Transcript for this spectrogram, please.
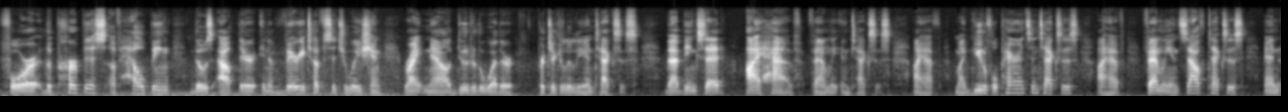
for the purpose of helping those out there in a very tough situation right now due to the weather, particularly in Texas. That being said, I have family in Texas. I have my beautiful parents in Texas. I have family in South Texas, and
